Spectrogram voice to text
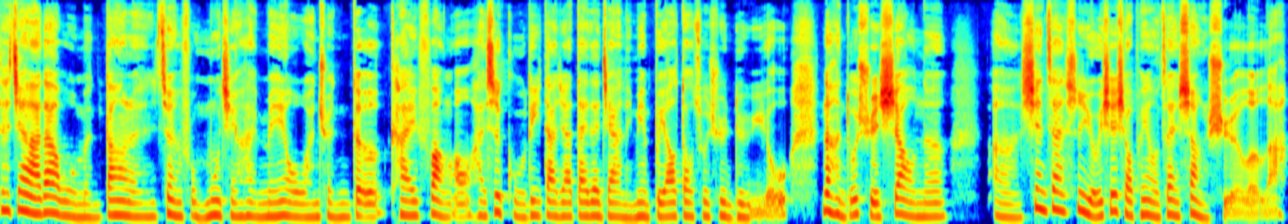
在加拿大，我们当然政府目前还没有完全的开放哦，还是鼓励大家待在家里面，不要到处去旅游。那很多学校呢，呃，现在是有一些小朋友在上学了啦，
